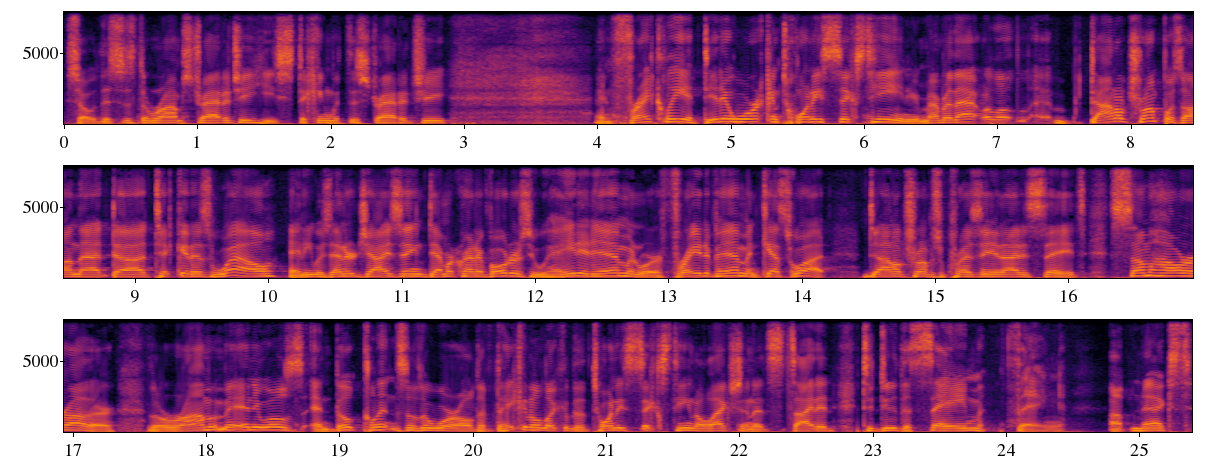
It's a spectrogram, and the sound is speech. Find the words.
So this is the Rahm strategy. He's sticking with this strategy. And frankly, it didn't work in 2016. You remember that? Donald Trump was on that uh, ticket as well, and he was energizing Democratic voters who hated him and were afraid of him. And guess what? Donald Trump's president of the United States. Somehow or other, the Rahm Emanuels and Bill Clintons of the world have taken a look at the 2016 election and decided to do the same thing. Up next,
